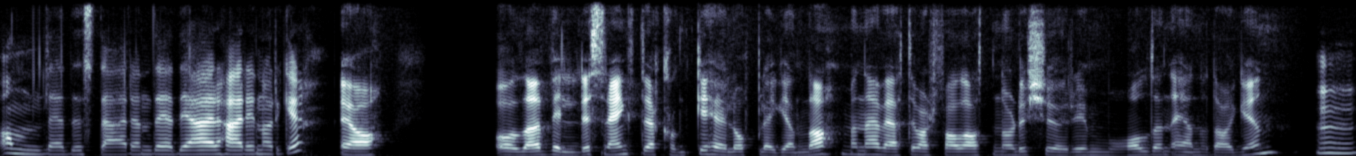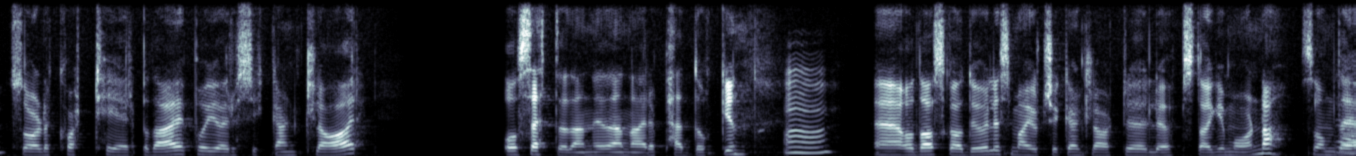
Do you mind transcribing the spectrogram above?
annerledes der enn det de er her i Norge? Ja. Og det er veldig strengt. Jeg kan ikke hele opplegget ennå, men jeg vet i hvert fall at når du kjører i mål den ene dagen, Mm. så har det kvarter på deg på å gjøre sykkelen klar og sette den i den der paddocken. Mm. Eh, og da skal du jo liksom ha gjort sykkelen klar til løpsdag i morgen, da. Så om det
